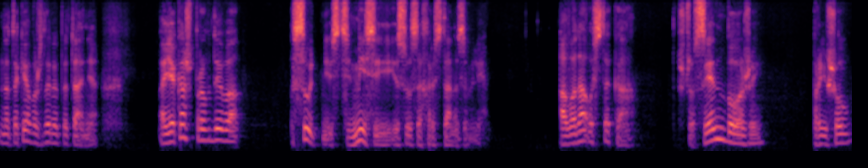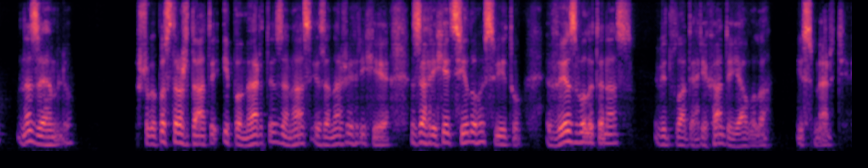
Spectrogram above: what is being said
на таке важливе питання. А яка ж правдива сутність місії Ісуса Христа на землі? А вона ось така, що Син Божий прийшов на землю щоб постраждати і померти за нас і за наші гріхи, за гріхи цілого світу, визволити нас від влади гріха, диявола і смерті,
